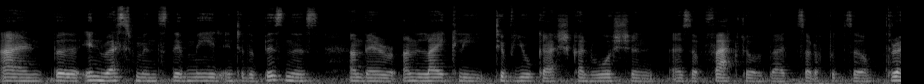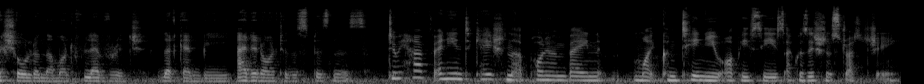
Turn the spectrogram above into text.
and the investments they've made into the business and they're unlikely to view cash conversion as a factor that sort of puts a threshold on the amount of leverage that can be added onto this business. Do we have any indication that Apollo and Bain might continue RPC's acquisition strategy?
